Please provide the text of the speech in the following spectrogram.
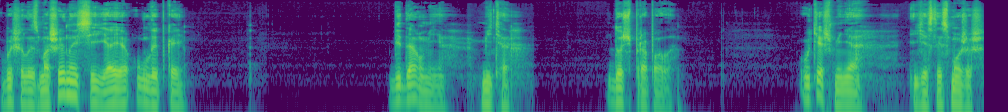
вышел из машины, сияя улыбкой. «Беда у меня», Митя, дочь пропала. Утешь меня, если сможешь.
